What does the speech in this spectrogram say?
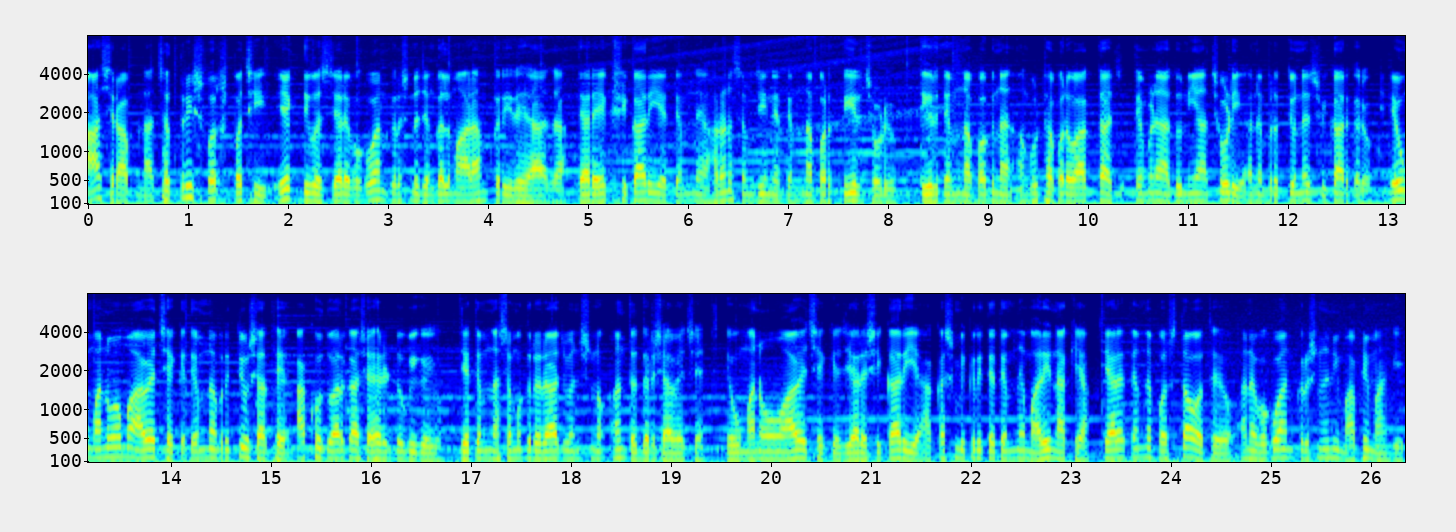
આ શ્રાપના છત્રીસ વર્ષ પછી, એક દિવસ જ્યારે ભગવાન કૃષ્ણ જંગલમાં આરામ કરી રહ્યા હતા, ત્યારે એક શિકારીએ તેમને હરણ સમજીને તેમના પર તીર છોડ્યું. તીર તેમના પગના અંગૂઠા પર વાગતા જ તેમણે આ દુનિયા છોડી અને મૃત્યુને સ્વીકાર કર્યો. એવું માનવામાં આવે છે કે તેમના મૃત્યુ સાથે આખું દ્વારકા શહેર ડૂબી ગયું, જે તેમના સમગ્ર રાજવંશનો અંત દર્શાવે છે. એવું માનવામાં આવે છે કે જ્યારે શિકારીએ આકસ્મિક રીતે તેમને મારી નાખ્યા, ત્યારે તેમને પસ્તાવો થયો અને ભગવાન કૃષ્ણની માફી માંગી.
